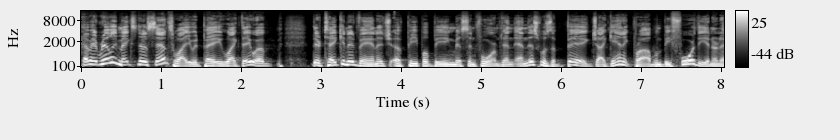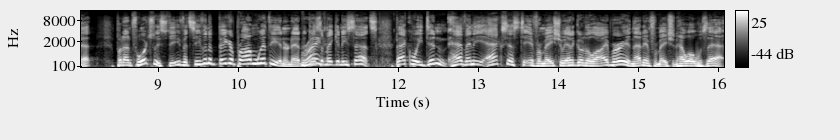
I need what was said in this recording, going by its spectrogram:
I mean, it really makes no sense why you would pay like they were. They're taking advantage of people being misinformed, and and this was a big, gigantic problem before the internet. But unfortunately, Steve, it's even a bigger problem with the internet. It Right. doesn't make any sense. Back when we didn't have any access to information, we had to go to the library, and that information, how old was that?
